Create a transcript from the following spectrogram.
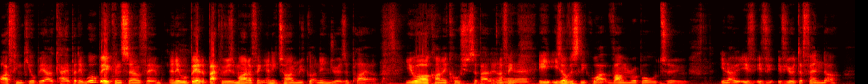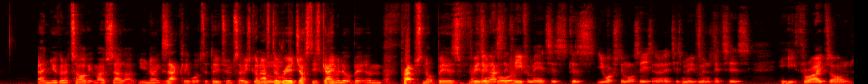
I think he'll be okay, but it will be a concern for him, and it will be at the back of his mind. I think anytime you've got an injury as a player, you are kind of cautious about it, and I think Yeah. he, he's obviously quite vulnerable to, you know, if if if you're a defender and you're going to target Mo Salah, you know exactly what to do to him. So he's going to have to mm. readjust his game a little bit and perhaps not be as I physical. think that's the key for me. It's his because you watched him all season, and it's his movement. It's his he thrives on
